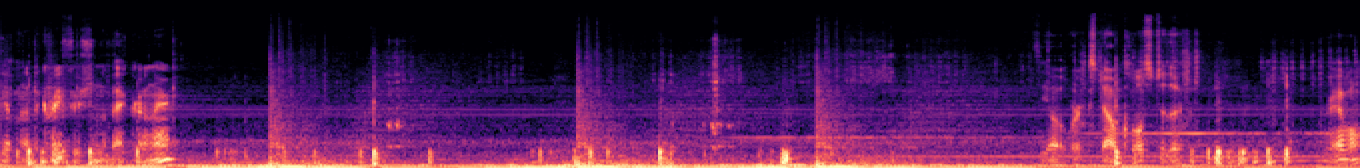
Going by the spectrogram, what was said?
Got one of the crayfish in the background there. Works down close to the gravel.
